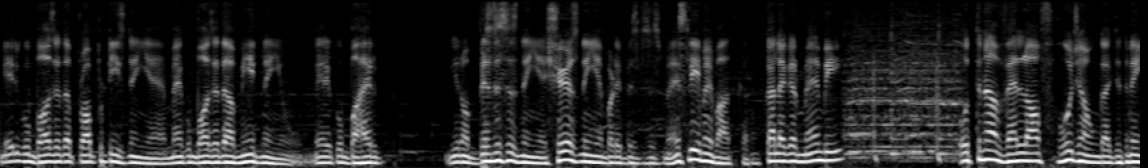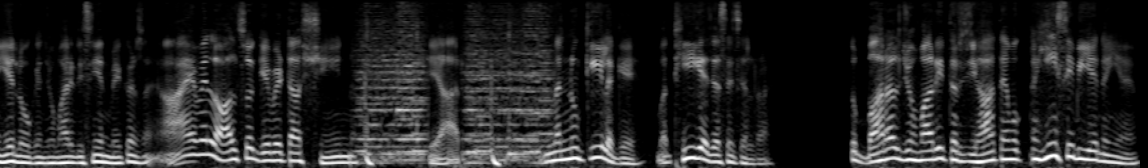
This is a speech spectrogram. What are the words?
मेरे को बहुत ज़्यादा प्रॉपर्टीज़ नहीं है, मैं को बहुत ज़्यादा अमीर नहीं हूँ, मेरे को बाहर यू नो बिजनेसेस नहीं है शेयर्स नहीं है बड़े बिजनेसेस में, इसलिए मैं बात करूँ कल अगर मैं भी उतना वेल ऑफ़ हो जाऊँगा, जितने ये लोग हैं जो हमारे डिसीज़न मेकर्स हैं I will also give it a sheen यार। मन्नू की लगे ठीक है, जैसे चल रहा है। तो बहरहाल जो हमारी तरजीहत हैं, वो कहीं से भी ये नहीं है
